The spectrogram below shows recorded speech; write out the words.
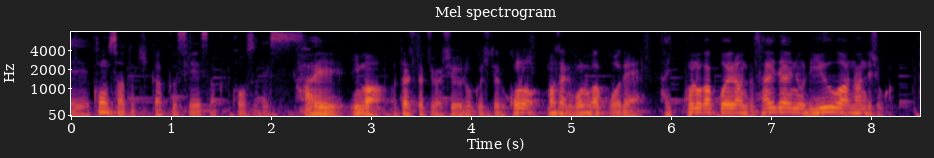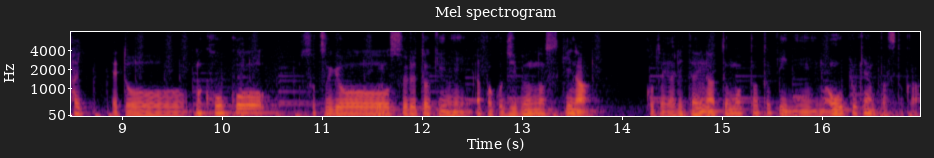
えーコンサート企画制作コースです。はい。今私たちが収録しているこのまさにこの学校で、はい。この学校を選んだ最大の理由は何でしょうか？はい、えっと、まあ、高校卒業するときに、やっぱこう自分の好きなことやりたいなと思ったときに、まあ、オープンキャンパスとか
